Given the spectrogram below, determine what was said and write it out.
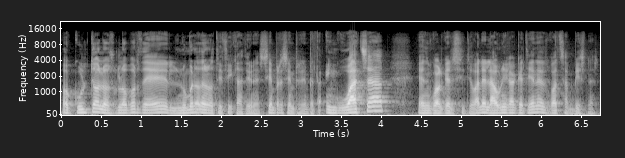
oculto los globos del número de notificaciones, siempre, siempre, siempre. En WhatsApp, en cualquier sitio, ¿vale? La única que tiene es WhatsApp Business.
